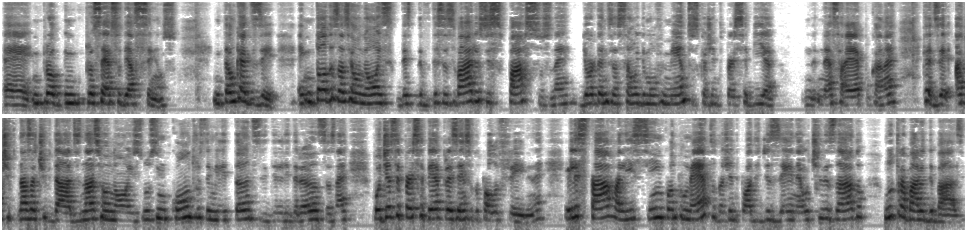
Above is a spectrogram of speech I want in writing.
é, em, pro, em, processo de ascenso. Então, quer dizer, em todas as reuniões de, de, desses vários espaços né, de organização e de movimentos que a gente percebia nessa época, né? Quer dizer, nas atividades, nas reuniões, nos encontros de militantes e de lideranças, né? Podia se perceber a presença do Paulo Freire, né? Ele estava ali, sim, enquanto método, a gente pode dizer, né? Utilizado no trabalho de base.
